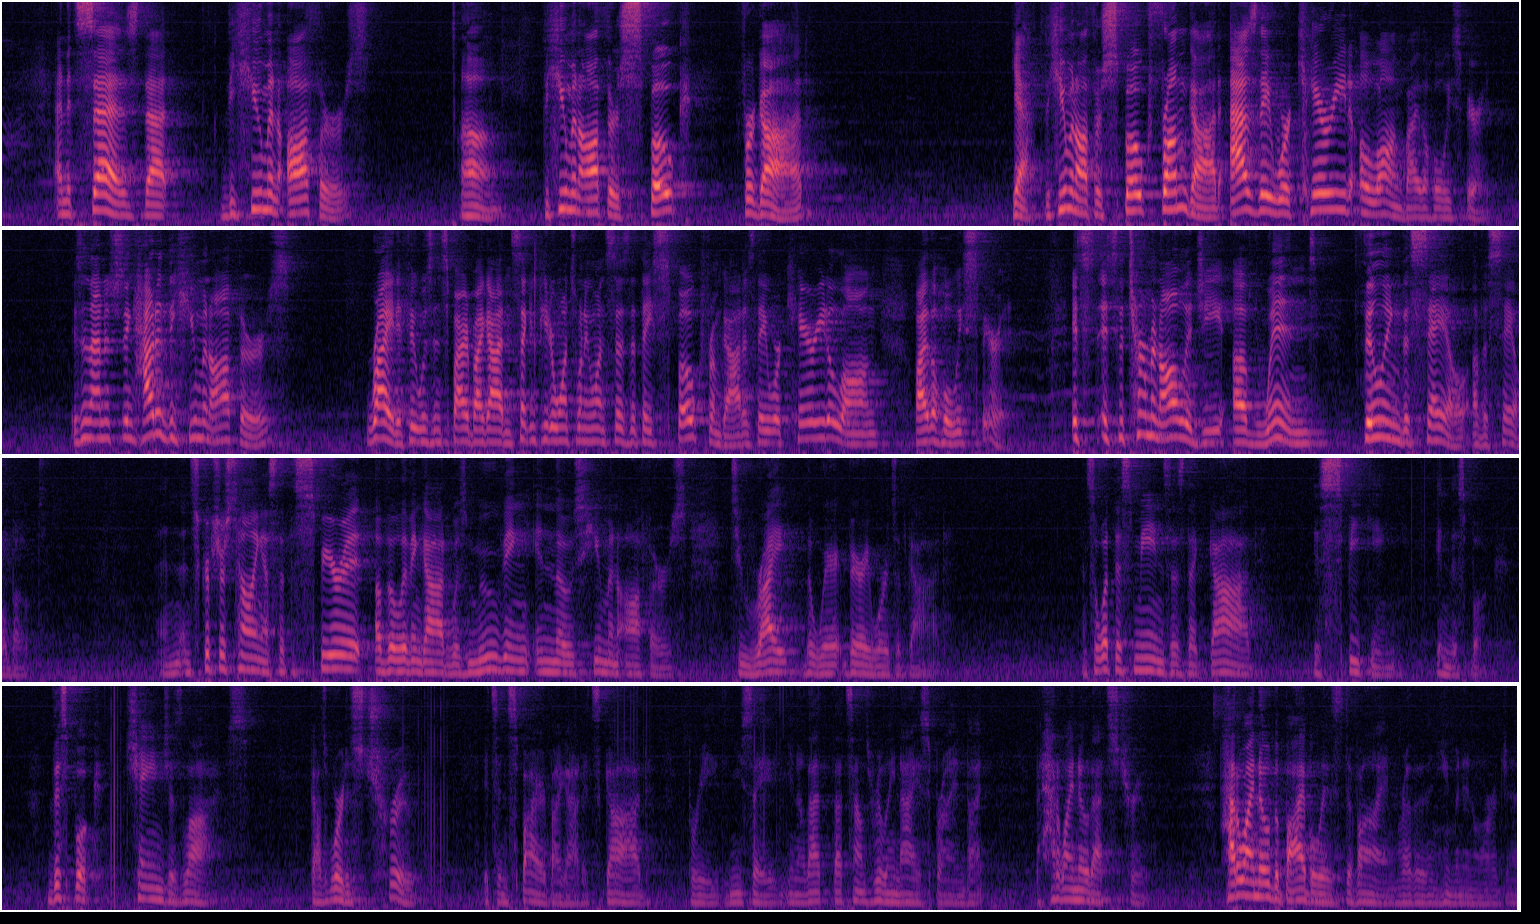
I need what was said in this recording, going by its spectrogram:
And it says that the human authors, um, the human authors spoke for God. Yeah, the human authors spoke from God as they were carried along by the Holy Spirit. Isn't that interesting? How did the human authors write if it was inspired by God. And 2 Peter 1.21 says that they spoke from God as they were carried along by the Holy Spirit. It's, it's the terminology of wind filling the sail of a sailboat. And, and Scripture's telling us that the Spirit of the living God was moving in those human authors to write the very words of God. And so, what this means is that God is speaking in this book. This book changes lives. God's word is true, it's inspired by God, it's God breathed. And you say, you know, that, that sounds really nice, Brian, but, but how do I know that's true? How do I know the Bible is divine rather than human in origin?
